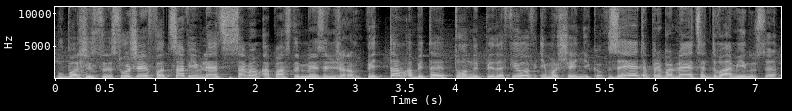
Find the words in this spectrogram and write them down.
В большинстве случаев WhatsApp является самым опасным мессенджером, ведь там обитают тонны педофилов и мошенников. За это прибавляется два минуса.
